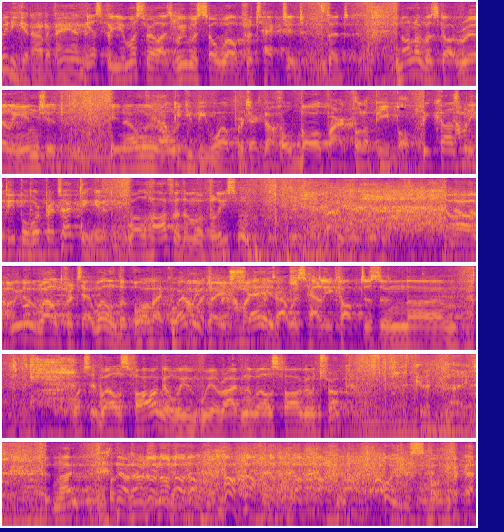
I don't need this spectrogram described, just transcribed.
really get out of hand? Yes, but you must realize we were so well protected that none of us got really injured. You know, we were How could you be well protected? A whole ballpark full of people. Because how many people were protecting you? Well, half of them were policemen. no, we were well protected. Well, the ball, like, when we much- played much that was helicopters and um, what's it, Wells Fargo. We, we arrived in the Wells Fargo truck. Good night. Good night. No, no, no, no, no, no, no, no, no, no. Oh, you're so bad.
